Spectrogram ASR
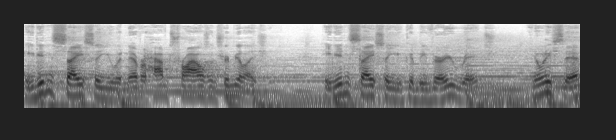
he didn't say so you would never have trials and tribulation, he didn't say so you could be very rich. You know what he said?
